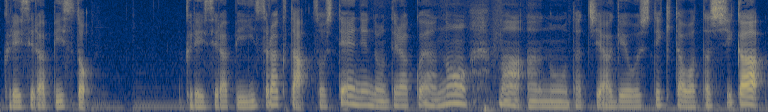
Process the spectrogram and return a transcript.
ー、クレイセラピストクレイセラピーインストラクターそして粘土の寺子屋の,、まあ、あの立ち上げをしてきた私が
